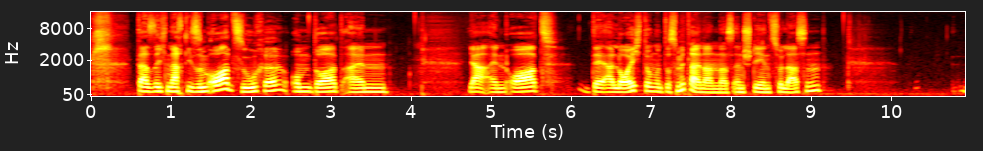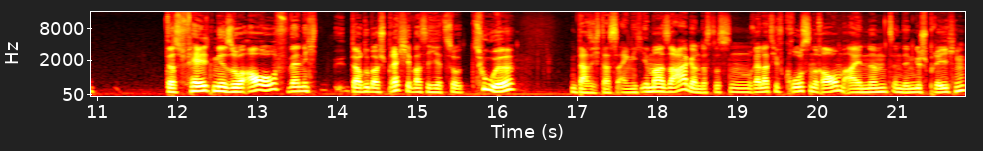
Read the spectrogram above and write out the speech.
dass ich nach diesem Ort suche, um dort einen, ja, einen Ort der Erleuchtung und des Miteinanders entstehen zu lassen. Das fällt mir so auf, wenn ich darüber spreche, was ich jetzt so tue, dass ich das eigentlich immer sage und dass das einen relativ großen Raum einnimmt in den Gesprächen.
